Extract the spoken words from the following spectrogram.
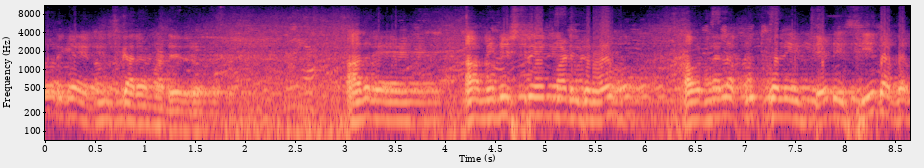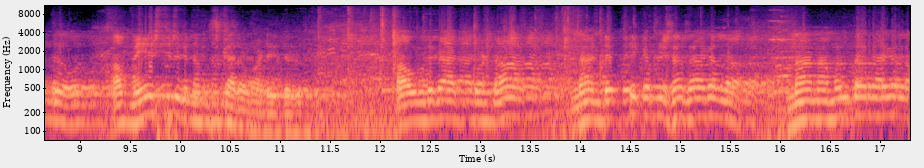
ಅವರಿಗೆ ನಮಸ್ಕಾರ ಮಾಡಿದ್ರು. ಆದರೆ ಆ ಮಿನಿಸ್ಟ್ರ್ ಏನ್ ಮಾಡಿದ್ರು? ಅವ್ರನ್ನೆಲ್ಲ ಕೂತ್ಕೊಳ್ಳಿ ಅಂತೇಳಿ ಸೀದಾ ಬಂದು ಆ ಮೇಸ್ಟ್ರಿಗೆ ನಮಸ್ಕಾರ ಮಾಡಿದ್ರು. ಆ ಹುಡುಗ ಹಾಕೊಂಡ ನಾನು ಡೆಪ್ಟಿ ಕಮಿಷನರ್ ಆಗಲ್ಲ, ನಾನು ಅಮಲ್ದಾರ್ ಆಗಲ್ಲ,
